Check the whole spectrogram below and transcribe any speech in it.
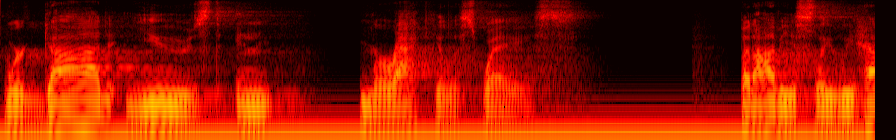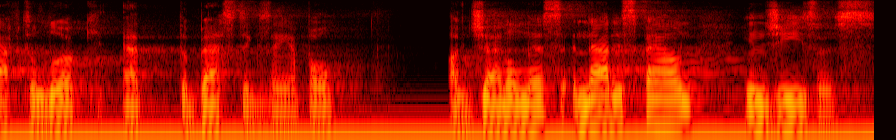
where God used in miraculous ways. But obviously, we have to look at the best example of gentleness, and that is found in Jesus.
